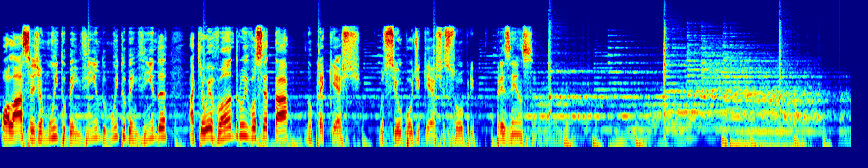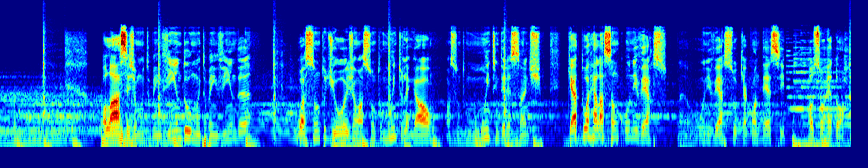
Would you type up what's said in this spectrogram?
Olá, seja muito bem-vindo, muito bem-vinda. Aqui é o Evandro e você está no Precast, o seu podcast sobre presença. Olá, seja muito bem-vindo, muito bem-vinda. O assunto de hoje é um assunto muito legal, um assunto muito interessante, que é a tua relação com o universo, né? o universo que acontece ao seu redor.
